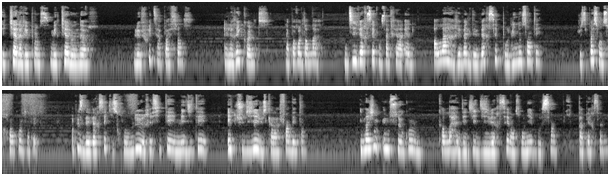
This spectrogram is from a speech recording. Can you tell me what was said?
Et quelle réponse, mais quel honneur Le fruit de sa patience, elle récolte la parole d'Allah, dix versets consacrés à elle. Allah révèle des versets pour l'innocenter. Je ne sais pas si on se rend compte en fait. En plus, des versets qui seront lus, récités, médités, étudiés jusqu'à la fin des temps. Imagine une seconde qu'Allah a dédié dix versets dans son livre saint pour ta personne,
